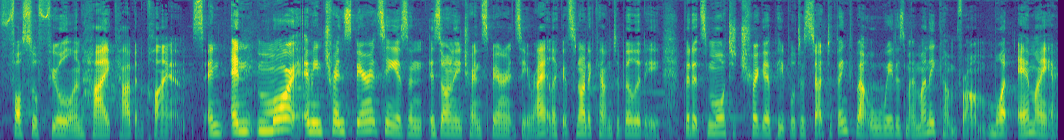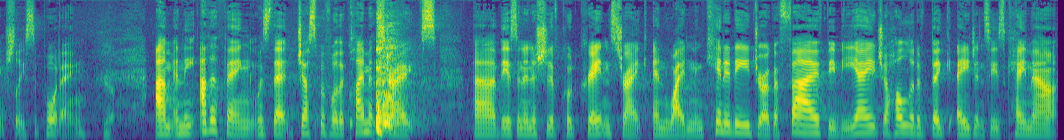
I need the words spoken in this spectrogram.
fossil fuel and high carbon clients, and and more. I mean, transparency isn't is only transparency, right? Like it's not accountability, but it's more to trigger people to start to think about, well, where does my money come from? What am I actually supporting? Yeah. Um, and the other thing was that just before the climate strikes, uh, there's an initiative called Create and Strike, and Wieden and Kennedy, Droga 5, BBH, a whole lot of big agencies came out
